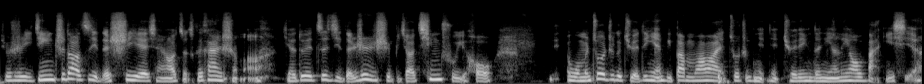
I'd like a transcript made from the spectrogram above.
就是已经知道自己的事业想要在干什么，也对自己的认识比较清楚以后，我们做这个决定也比爸爸妈妈做这个决定的年龄要晚一些，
